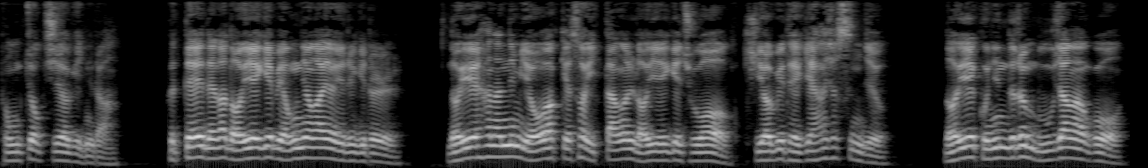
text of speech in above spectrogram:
동쪽 지역이니라. 그때 내가 너희에게 명령하여 이르기를 너희의 하나님 여호와께서 이 땅을 너희에게 주어 기업이 되게 하셨은즉 너희의 군인들은 무장하고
